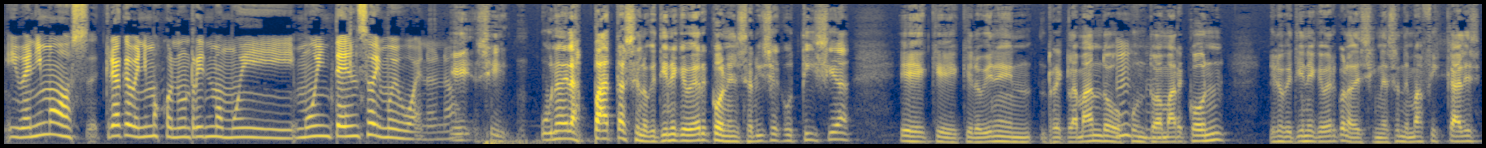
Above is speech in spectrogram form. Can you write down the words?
y venimos, creo que venimos con un ritmo muy, muy intenso y muy bueno, ¿no? Eh, sí, una de las patas en lo que tiene que ver con el servicio de justicia, que, que, lo vienen reclamando junto a Marcón, es lo que tiene que ver con la designación de más fiscales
